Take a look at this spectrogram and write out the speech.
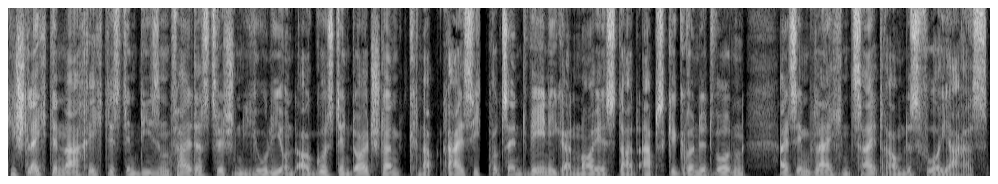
Die schlechte Nachricht ist in diesem Fall, dass zwischen Juli und August in Deutschland knapp 30 Prozent weniger neue Start-ups gegründet wurden als im gleichen Zeitraum des Vorjahres.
